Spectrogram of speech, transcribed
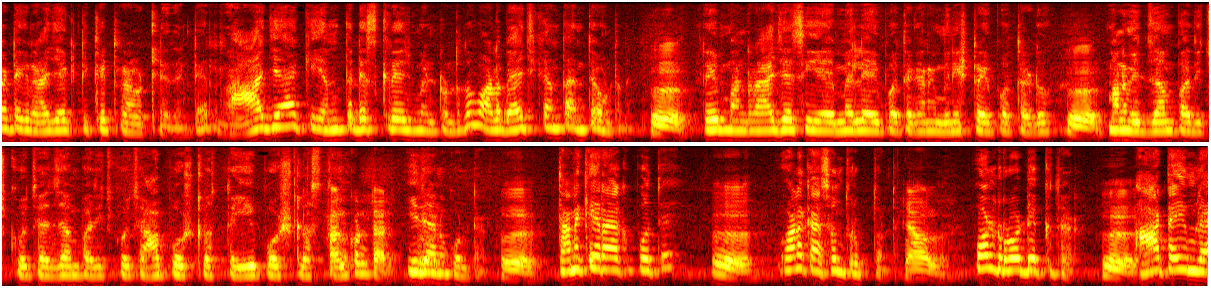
పార్టీకి రాజాకి టికెట్ రావట్లేదంటే రాజాకి ఎంత డిస్కరేజ్మెంట్ ఉంటుందో వాళ్ళ బ్యాచ్కి అంతా అంతే ఉంటుంది. రేపు మన రాజేసి ఎమ్మెల్యే అయిపోతే కనుక మినిస్టర్ అయిపోతాడు. మనం ఇది సంపాదించుకోవచ్చు అది సంపాదించుకోవచ్చు ఆ పోస్టులు వస్తాయి ఈ పోస్టులు వస్తాయి. ఇది అనుకుంటారు. తనకే రాకపోతే వాళ్ళకి అసంతృప్తి ఉంటుంది. వాళ్ళు రోడ్డు ఎక్కుతారు. ఆ టైంలో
